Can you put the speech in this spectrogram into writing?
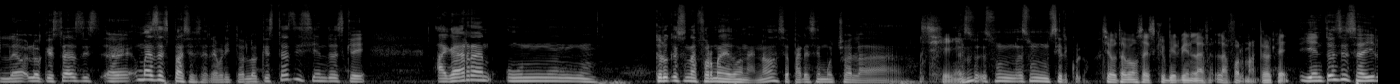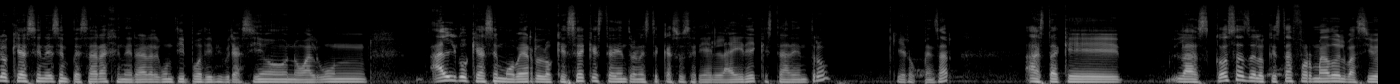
lo, lo que estás... eh, más despacio, cerebrito. Lo que estás diciendo es que agarran un... Creo que es una forma de dona, ¿no? Se parece mucho a la... Sí. Es, es un, es un círculo. Sí, ahorita vamos a describir bien la, la forma, pero ok. Y entonces ahí lo que hacen es empezar a generar algún tipo de vibración o algún... Algo que hace mover lo que sea que esté adentro. En este caso sería el aire que está adentro. Quiero pensar. Hasta que las cosas de lo que está formado el vacío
